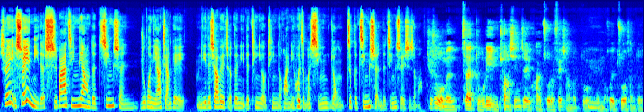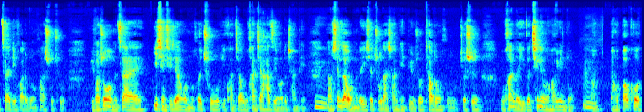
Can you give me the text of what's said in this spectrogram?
所以，所以你的十八斤酿的精神，如果你要讲给。你的消费者跟你的听友听的话，你会怎么形容这个精神的精髓是什么？就是我们在独立与创新这一块做的非常的多，我们会做很多在地化的文化输出。比方说我们在疫情期间，我们会出一款叫武汉加哈子油的产品，嗯，然后现在我们的一些主打产品，比如说跳东湖，就是武汉的一个青年文化运动，嗯，然后包括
